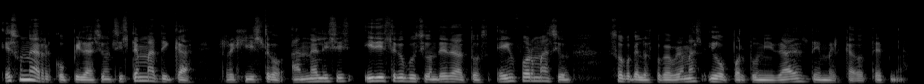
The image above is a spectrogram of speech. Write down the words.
es una recopilación sistemática, registro, análisis y distribución de datos e información sobre los problemas y oportunidades de mercadotecnia.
